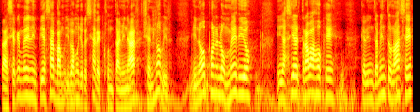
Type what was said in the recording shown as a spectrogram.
parecía que en vez de limpieza íbamos, yo que sé, a descontaminar Chernóbil y no poner los medios y así el trabajo que que el ayuntamiento no hace,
